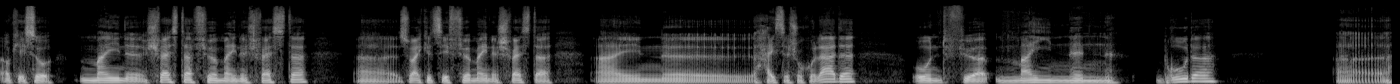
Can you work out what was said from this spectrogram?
Okay, so meine Schwester für meine Schwester. Uh, so I could say für meine Schwester eine heiße Schokolade und für meinen Bruder uh,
